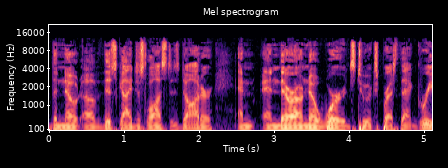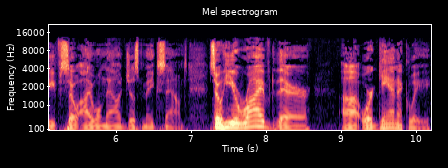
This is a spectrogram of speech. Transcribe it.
the note of this guy just lost his daughter, and and there are no words to express that grief. So I will now just make sounds. So he arrived there uh, organically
